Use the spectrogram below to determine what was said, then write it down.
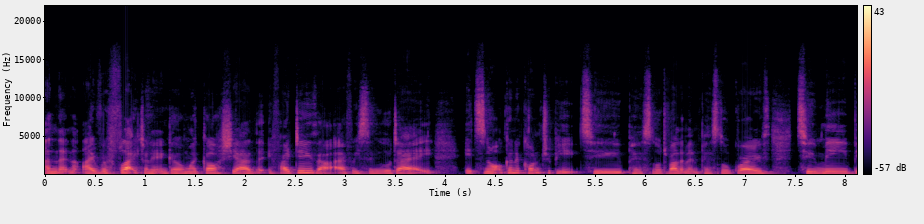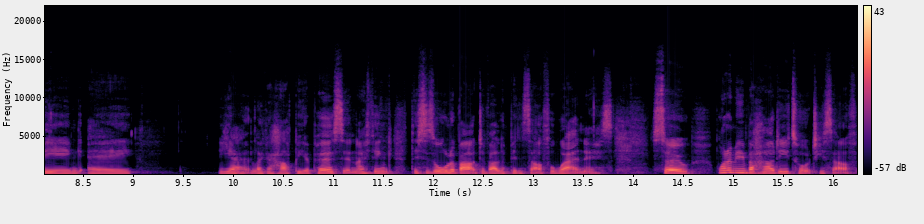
And then I reflect on it and go, Oh my gosh, yeah, if I do that every single day, it's not going to contribute to personal development, personal growth, to me being a yeah, like a happier person. I think this is all about developing self awareness. So, what I mean by how do you talk to yourself?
